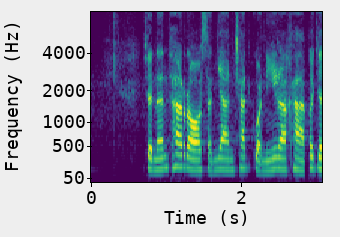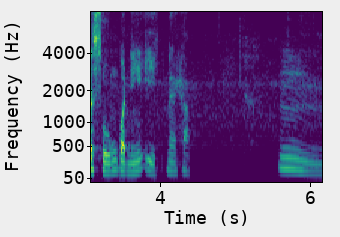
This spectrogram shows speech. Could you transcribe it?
6.13 ฉะนั้นถ้ารอสัญญาณชัดกว่านี้ราคาก็จะสูงกว่านี้อีกนะครับ อืม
